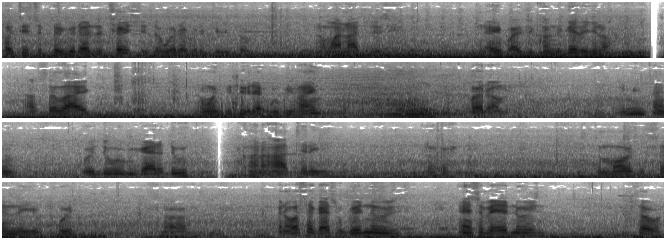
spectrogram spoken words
participate with other churches or whatever the case. So, you know, why not just, you know, everybody just come together, you know? I feel like and once we do that, we'll be fine. But um, in the meantime, we'll do what we gotta do. Kind of hot today. tomorrow's a Sunday, of course. Uh, and also got some good news and some bad news. So,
